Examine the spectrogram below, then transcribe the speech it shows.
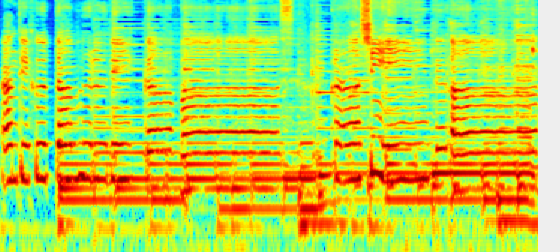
アンティフダブルディカバースクラシングア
